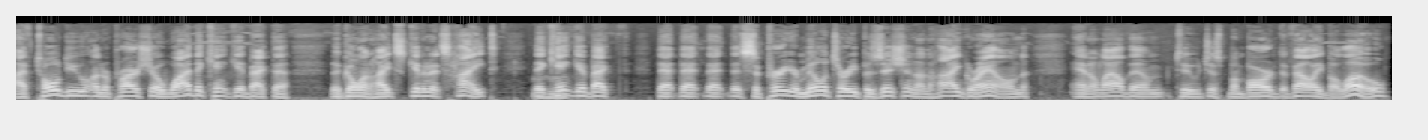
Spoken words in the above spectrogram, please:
I've told you on a prior show why they can't give back the the Golan Heights, given its height. They Mm-hmm. can't give back that that that that superior military position on high ground and allow them to just bombard the valley below.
